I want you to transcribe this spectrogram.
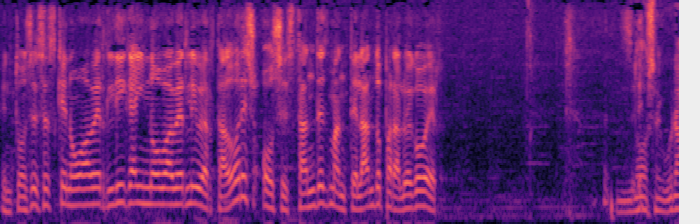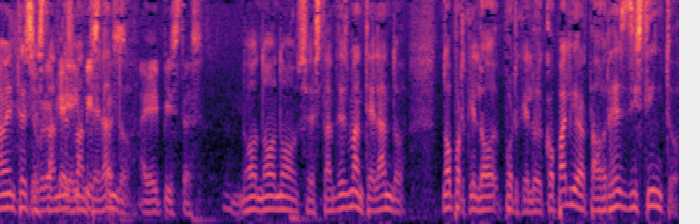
Entonces es que no va a haber liga y no va a haber Libertadores o se están desmantelando para luego ver. No, seguramente se Yo están desmantelando. pistas, Ahí hay pistas. No, no, no, se están desmantelando. No, porque lo, porque lo de Copa Libertadores es distinto.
